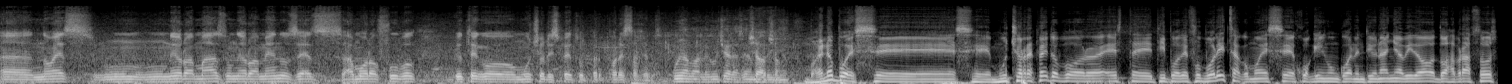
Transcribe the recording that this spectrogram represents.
uh, no es un, un, euro a más, un euro a menos, es amor al fútbol. Yo tengo mucho respeto por, por esta gente. Muy amable, muchas gracias. Chao, Mourinho. chao. Bueno, pues eh, se- mucho respeto por este tipo de futbolista, como es eh, Joaquín con 41 años. Ha habido dos abrazos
